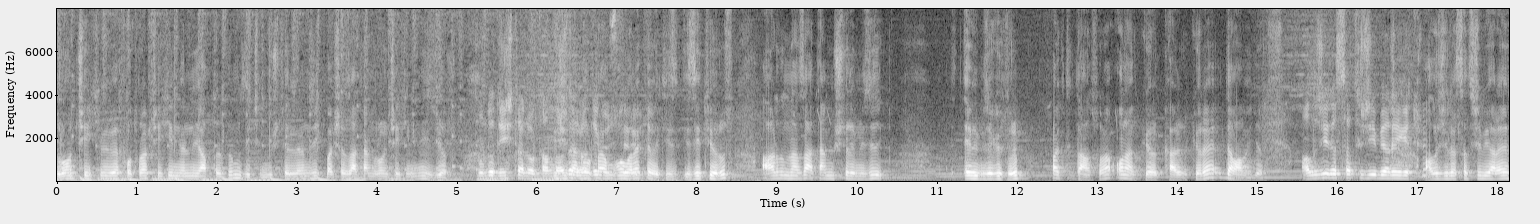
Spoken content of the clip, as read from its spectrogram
drone çekimi ve fotoğraf çekimlerini yaptırdığımız için müşterilerimiz ilk başta zaten drone çekimini izliyor. Burada dijital ortamlarda Dijital ortam olarak evet iz- izletiyoruz. Ardından zaten müşterimizi evimize götürüp baktıktan sonra ona göre, göre devam ediyoruz. Alıcıyla satıcıyı bir araya getiriyor. Alıcıyla satıcı bir araya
